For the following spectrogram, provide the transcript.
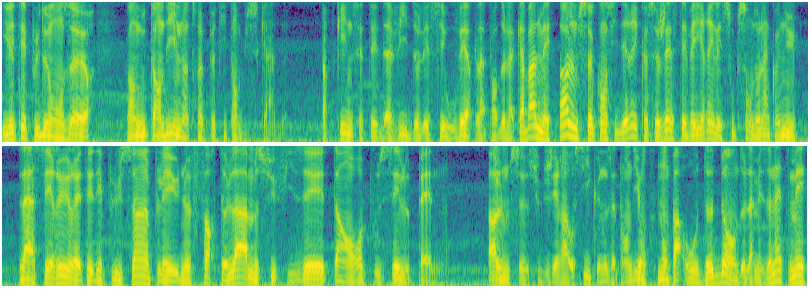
Il était plus de onze heures quand nous tendîmes notre petite embuscade. Hopkins était d'avis de laisser ouverte la porte de la cabane, mais Holmes considérait que ce geste éveillerait les soupçons de l'inconnu. La serrure était des plus simples et une forte lame suffisait à en repousser le pêne. Holmes suggéra aussi que nous attendions non pas au-dedans de la maisonnette, mais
